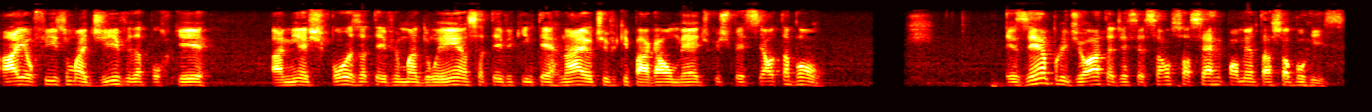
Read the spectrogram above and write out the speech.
Ah, eu fiz uma dívida porque a minha esposa teve uma doença, teve que internar, eu tive que pagar um médico especial. Tá bom. Exemplo idiota de exceção só serve para aumentar sua burrice.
